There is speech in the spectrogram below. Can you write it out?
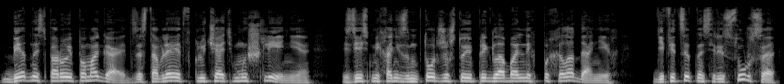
Бедность порой помогает, заставляет включать мышление. Здесь механизм тот же, что и при глобальных похолоданиях. Дефицитность ресурса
